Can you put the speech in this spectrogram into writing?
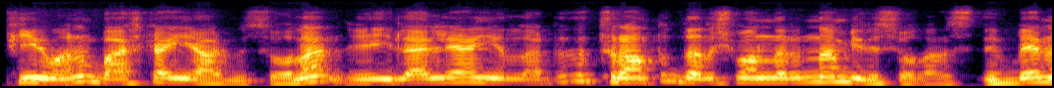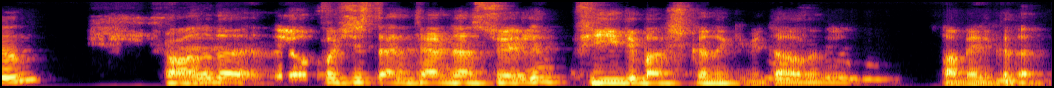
Firmanın başkan yardımcısı olan e, ilerleyen yıllarda da Trump'ın danışmanlarından birisi olan Steve Bannon. Şu anda da Neofaşist Enternasyonel'in fiili başkanı gibi davranıyor Amerika'da.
